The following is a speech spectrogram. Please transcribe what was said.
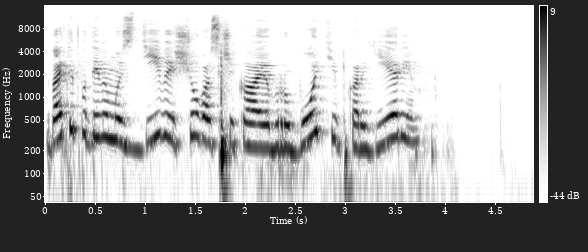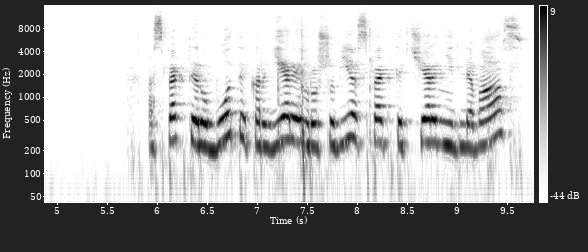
Давайте подивимось, діви, що вас чекає в роботі, в кар'єрі. Аспекти роботи, кар'єри, грошові аспекти в червні для вас.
